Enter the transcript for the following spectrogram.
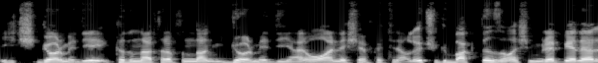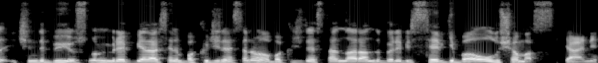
hiç görmediği kadınlar tarafından görmediği yani o anne şefkatini alıyor. Çünkü baktığın zaman şimdi mürebbiyeler içinde büyüyorsun ama mürebbiyeler senin bakıcı nesnen ama bakıcı nesnenle aranda böyle bir sevgi bağı oluşamaz. Yani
